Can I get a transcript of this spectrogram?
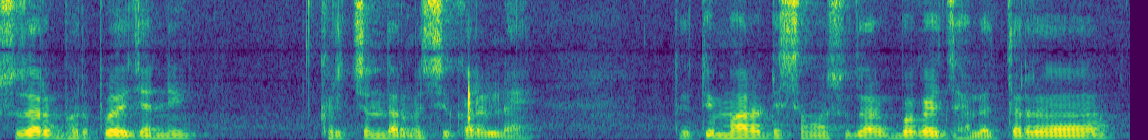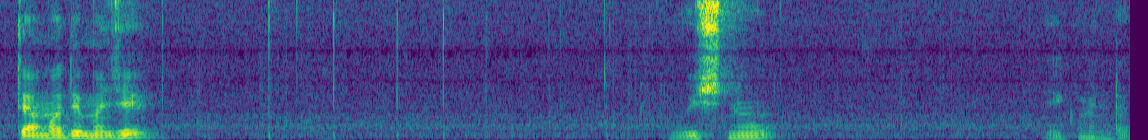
सुधारक भरपूर आहे ज्यांनी ख्रिश्चन धर्म स्वीकारलेला आहे. तर ते मराठी समाजसुधारक बघायचं झालं तर त्यामध्ये म्हणजे विष्णू एक मिनटं.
